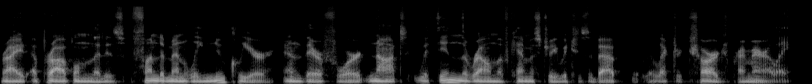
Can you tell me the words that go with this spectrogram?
right? A problem that is fundamentally nuclear and therefore not within the realm of chemistry, which is about electric charge primarily.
